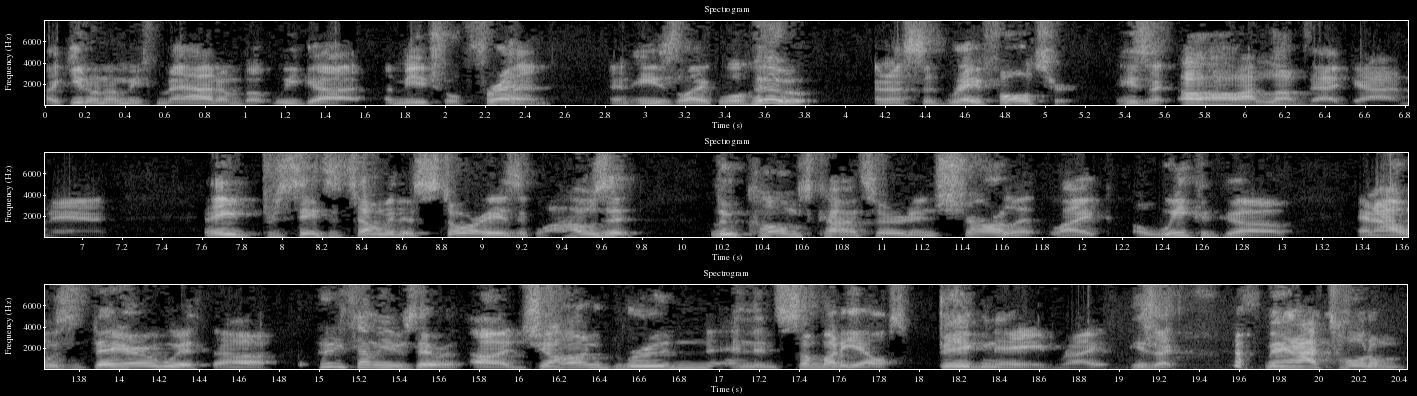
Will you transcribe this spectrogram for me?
like you don't know me from Adam, but we got a mutual friend." And he's like, "Well, who?" And I said, "Ray Fulcher." And he's like, "Oh, I love that guy, man." And he proceeds to tell me this story. He's like, "Well, I was at Luke Combs' concert in Charlotte like a week ago, and I was there with." Uh, who did he tell me he was there with? Uh, Jon Gruden and then somebody else, big name, right? He's like, man, I told him,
